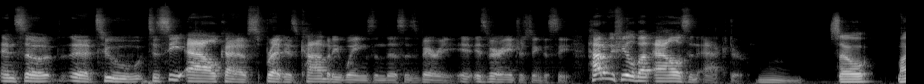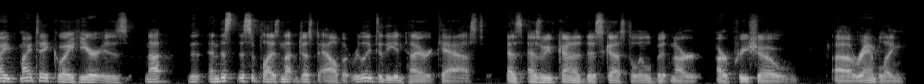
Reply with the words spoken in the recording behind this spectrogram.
and so uh, to to see Al kind of spread his comedy wings in this is very is very interesting to see. How do we feel about Al as an actor? So my my takeaway here is not and this this applies not just to Al but really to the entire cast as as we've kind of discussed a little bit in our our pre-show uh, rambling that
